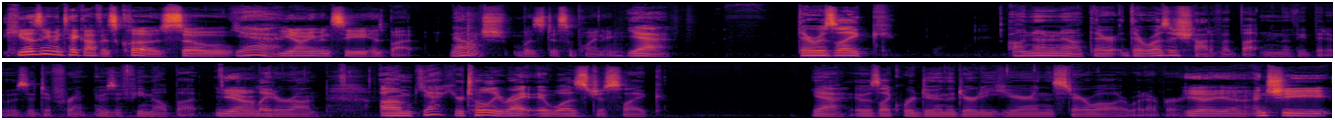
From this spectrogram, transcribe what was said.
he doesn't even take off his clothes, so Yeah. you don't even see his butt, No. which was disappointing. Yeah. There was like Oh no no no. There there was a shot of a butt in the movie, but it was a different it was a female butt Yeah. later on. Um yeah, you're totally right. It was just like Yeah, it was like we're doing the dirty here in the stairwell or whatever. Yeah, yeah. And she,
